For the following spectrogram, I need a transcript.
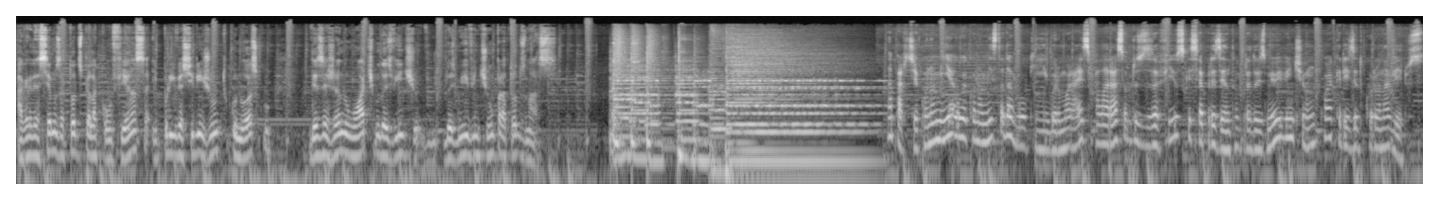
Agradecemos a todos pela confiança e por investirem junto conosco, desejando um ótimo 2020, 2021 para todos nós. Na parte de economia, o economista da Volkswagen, Igor Moraes, falará sobre os desafios que se apresentam para 2021 com a crise do coronavírus.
